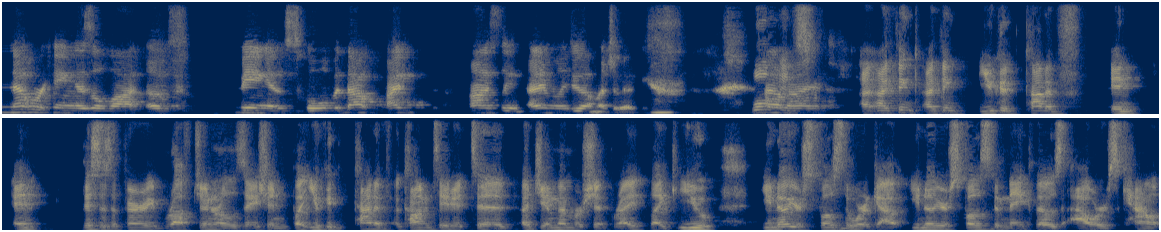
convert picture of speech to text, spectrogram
networking is a lot of being in school but that i honestly i didn't really do that much of it. Well I, I, I think i think you could kind of in and this is a very rough generalization, but you could kind of connotate it to a gym membership, right? Like you, you know, you're supposed to work out. You know, you're supposed to make those hours count.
